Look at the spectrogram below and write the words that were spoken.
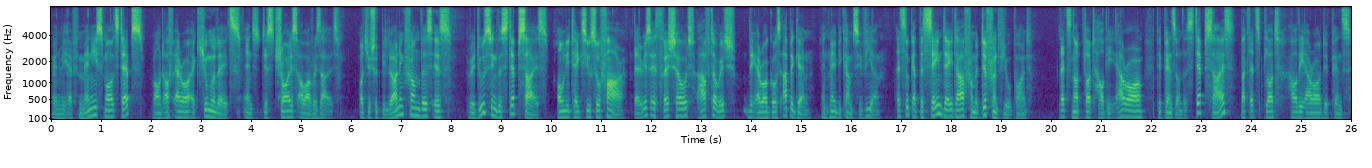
When we have many small steps, round-off error accumulates and destroys our result. What you should be learning from this is reducing the step size only takes you so far. There is a threshold after which the error goes up again and may become severe. Let's look at the same data from a different viewpoint let's not plot how the error depends on the step size, but let's plot how the error depends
